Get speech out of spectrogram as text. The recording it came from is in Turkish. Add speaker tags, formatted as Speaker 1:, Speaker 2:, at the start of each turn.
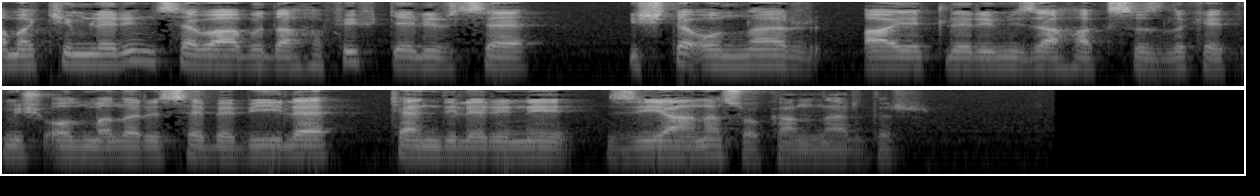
Speaker 1: Ama kimlerin sevabı da hafif gelirse işte onlar ayetlerimize haksızlık etmiş olmaları sebebiyle kendilerini ziyana sokanlardır.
